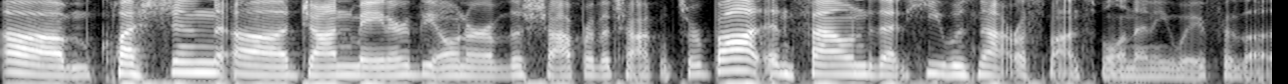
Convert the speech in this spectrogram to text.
um, question uh, John Maynard, the owner of the shop where the chocolates were bought, and found that he was not responsible in any way for the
